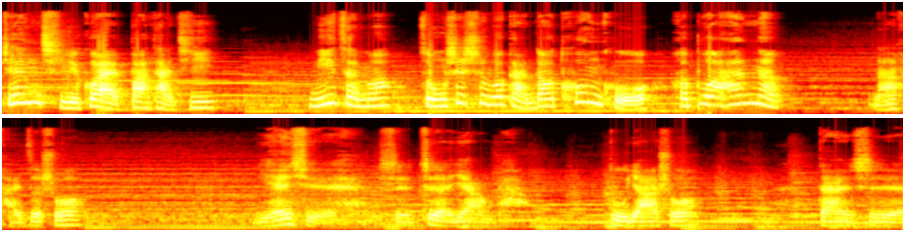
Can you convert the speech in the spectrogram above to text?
真奇怪，巴塔基，你怎么总是使我感到痛苦和不安呢？男孩子说：“也许是这样吧。”杜鸦说：“但是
